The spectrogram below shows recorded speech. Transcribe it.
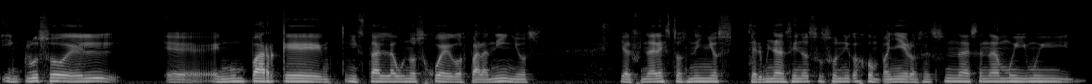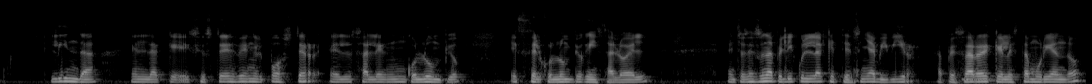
incluso él eh, en un parque instala unos juegos para niños y al final estos niños terminan siendo sus únicos compañeros. Es una escena muy, muy linda en la que si ustedes ven el póster, él sale en un columpio. Ese es el columpio que instaló él. Entonces es una película que te enseña a vivir, a pesar de que él está muriendo.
